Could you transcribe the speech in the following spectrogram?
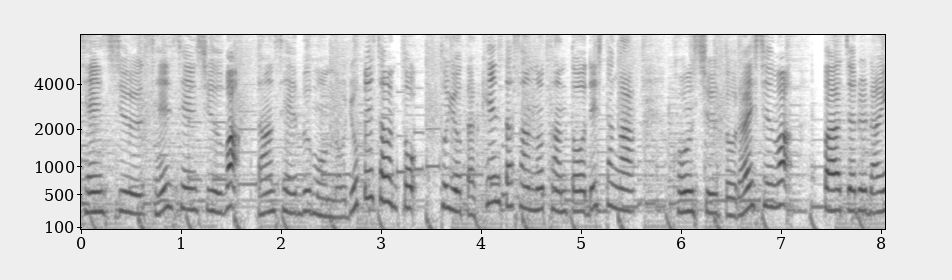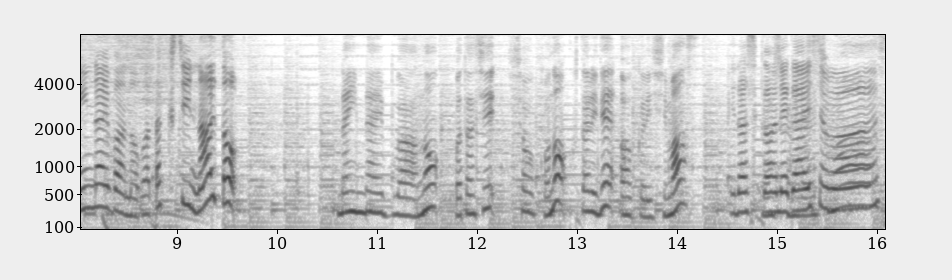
先週先々週は男性部門のリョペさんと豊田健太さんの担当でしたが今週と来週はバーチャル LINE ライバーの私ナウト。LINE ライバーの私翔子の2人でお送りします。よろしくお願いします。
